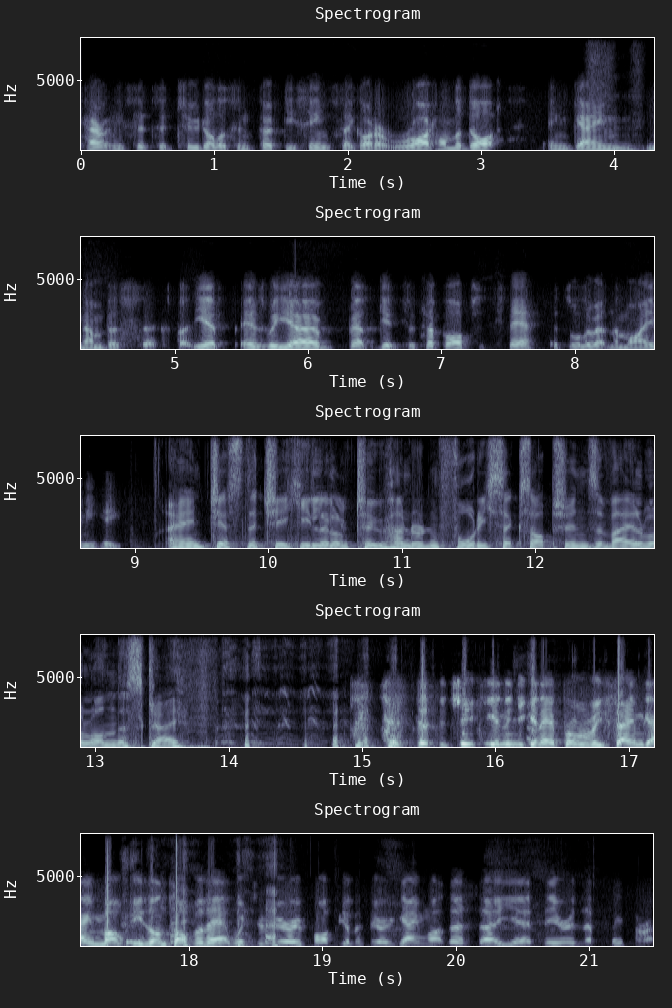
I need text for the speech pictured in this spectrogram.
Currently sits at $2.50. They got it right on the dot in game number six. But yep, as we uh, about to get to tip off staff, it's all about the Miami Heat. And just the cheeky little 246 options available on this game. just, just a cheeky, and then you can add probably same game multis on top of that, which is very popular for a game like this. So yeah, there is a plethora.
